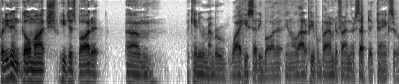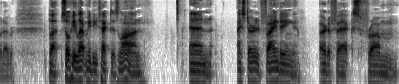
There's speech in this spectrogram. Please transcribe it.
but he didn't go much. He just bought it. Um, I can't even remember why he said he bought it. You know, a lot of people buy them to find their septic tanks or whatever. But so he let me detect his lawn, and I started finding artifacts from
